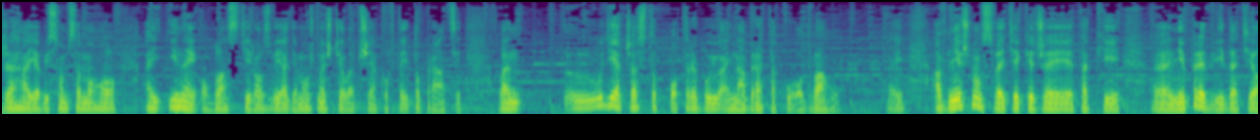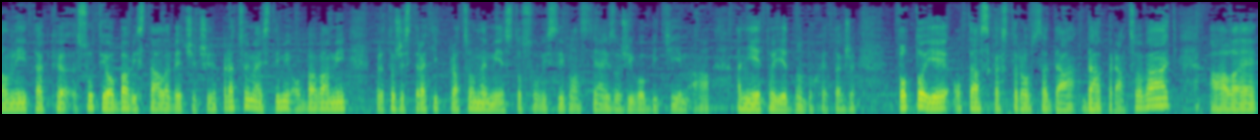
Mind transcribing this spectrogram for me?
že aha, ja by som sa mohol aj inej oblasti rozvíjať a možno ešte lepšie ako v tejto práci. Len ľudia často potrebujú aj nabrať takú odvahu. Hej. A v dnešnom svete, keďže je taký e, nepredvídateľný, tak e, sú tie obavy stále väčšie. Čiže pracujeme aj s tými obavami, pretože stratiť pracovné miesto súvisí vlastne aj so živobytím a, a nie je to jednoduché. Takže toto je otázka, s ktorou sa dá, dá pracovať, ale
